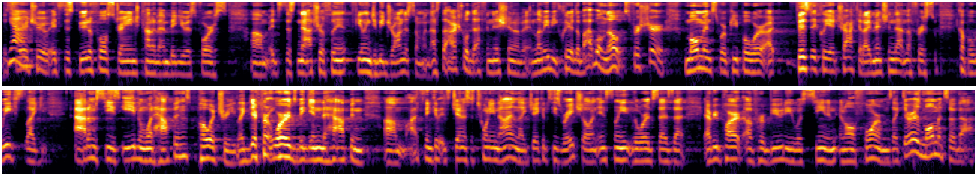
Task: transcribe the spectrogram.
it's yeah. very true. It's this beautiful, strange, kind of ambiguous force. Um, it's this natural feeling to be drawn to someone. That's the actual definition of it. And let me be clear the Bible notes for sure moments where people were uh, physically attracted. I mentioned that in the first couple weeks. Like Adam sees Eve and what happens? Poetry. Like different words begin to happen. Um, I think it's Genesis 29, like Jacob sees Rachel, and instantly the word says that every part of her beauty was seen in, in all forms. Like there is moments of that.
